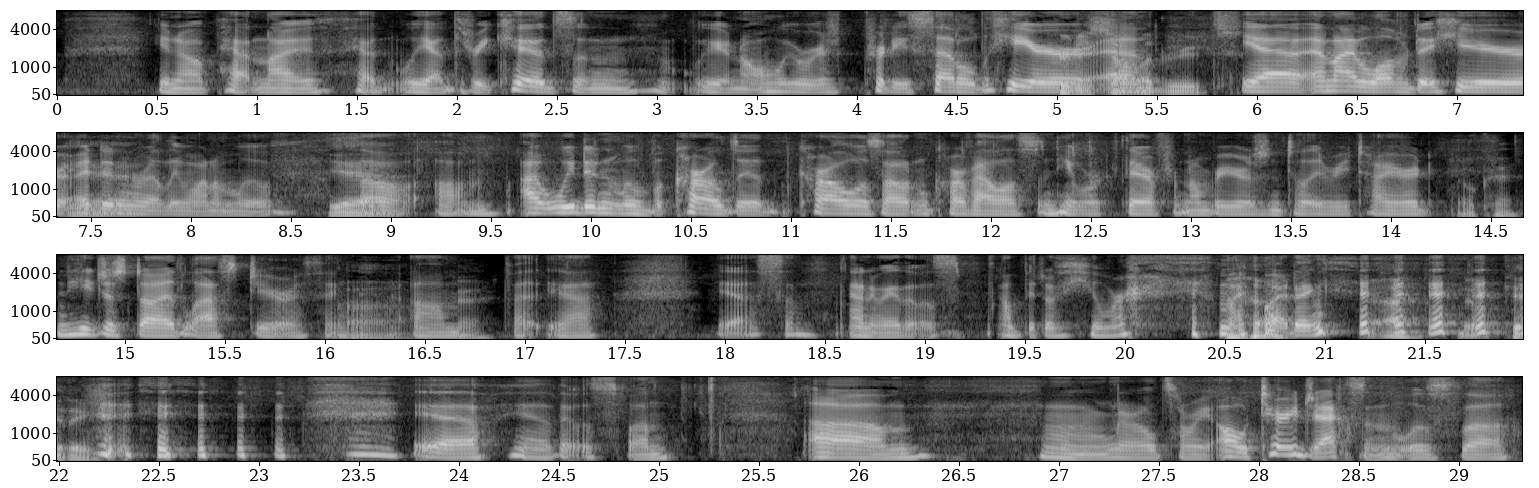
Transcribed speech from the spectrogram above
you know, Pat and I had we had three kids, and you know we were pretty settled here. Pretty solid and- roots. Yeah, and I loved it here. I didn't really want to move. Yeah. So um, I, we didn't move, but Carl did. Carl was out in Corvallis, and he worked there for a number of years until he retired. Okay. And he just died last year, I think. Oh, um, okay. But yeah, yeah. So anyway, that was a bit of humor at my wedding. no kidding. yeah, yeah, that was fun. Um, hmm, where else are we? Oh, Terry Jackson was the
